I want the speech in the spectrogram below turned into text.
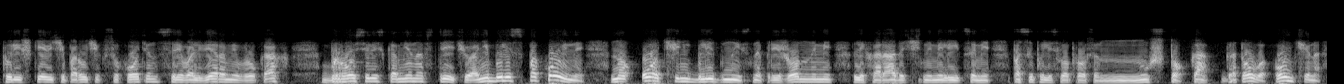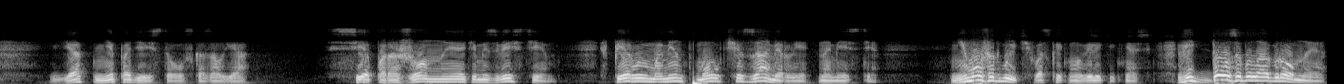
Пуришкевич и поручик Сухотин с револьверами в руках бросились ко мне навстречу. Они были спокойны, но очень бледны, с напряженными лихорадочными лицами. Посыпались вопросы «Ну что, как, готово, кончено?» «Яд не подействовал», — сказал я. Все, пораженные этим известием, первый момент молча замерли на месте. «Не может быть!» — воскликнул великий князь. «Ведь доза была огромная!»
